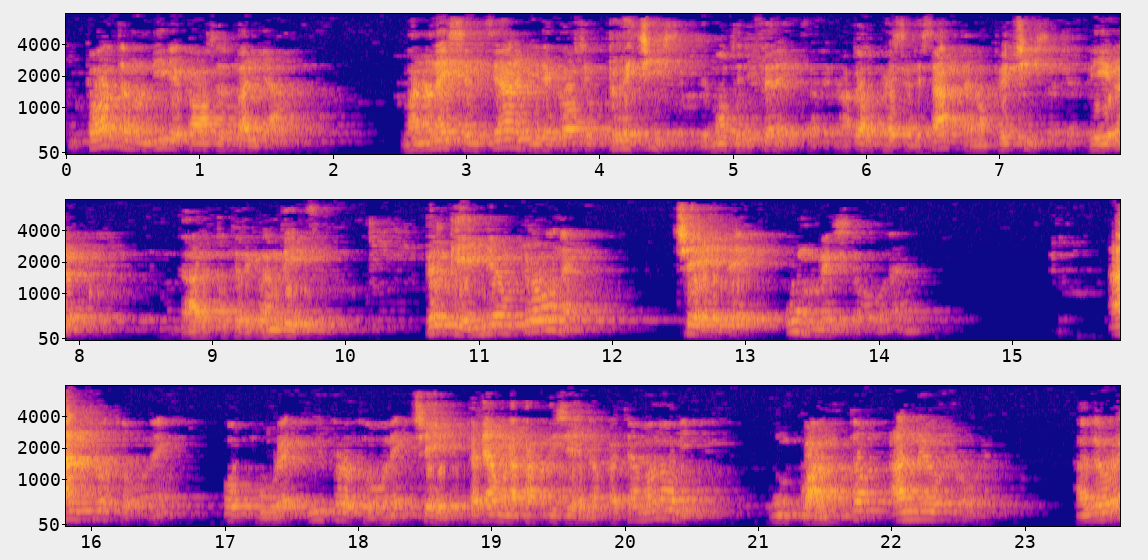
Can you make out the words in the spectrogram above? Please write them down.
importa non dire cose sbagliate, ma non è essenziale dire cose precise, c'è molta differenza, una cosa può essere esatta e non precisa, cioè vera, non dare tutte le grandezze, perché il neutrone cede un mesone al protone oppure il protone cede, prendiamo una particella, facciamo nomi, un quanto al neutrone. Allora,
